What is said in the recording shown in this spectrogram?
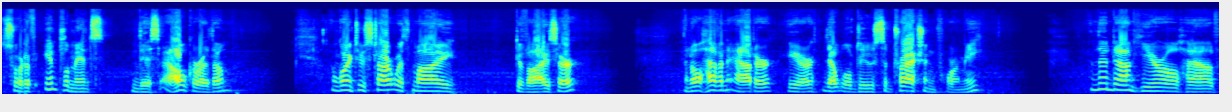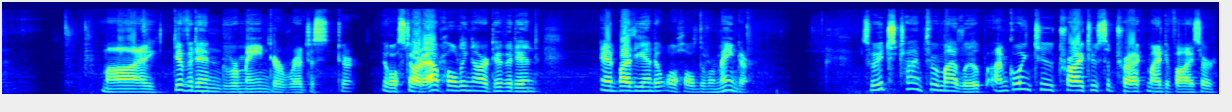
sort of implements this algorithm. I'm going to start with my divisor, and I'll have an adder here that will do subtraction for me. And then down here I'll have my dividend remainder register. It will start out holding our dividend, and by the end it will hold the remainder. So each time through my loop, I'm going to try to subtract my divisor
